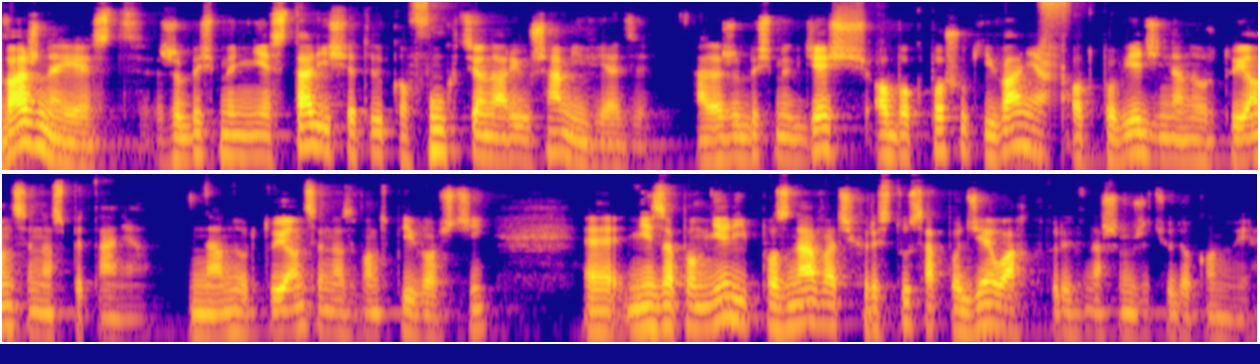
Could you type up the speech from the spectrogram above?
Ważne jest, żebyśmy nie stali się tylko funkcjonariuszami wiedzy, ale żebyśmy gdzieś obok poszukiwania odpowiedzi na nurtujące nas pytania, na nurtujące nas wątpliwości, E, nie zapomnieli poznawać Chrystusa po dziełach, których w naszym życiu dokonuje.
